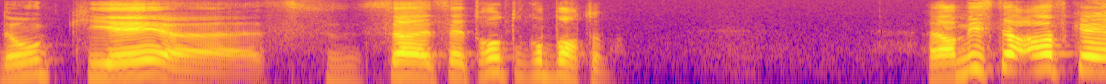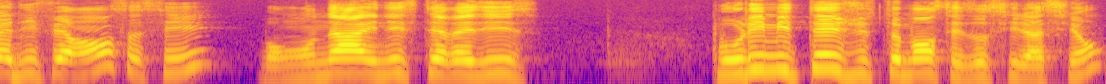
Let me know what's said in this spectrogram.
donc qui est euh, cet autre comportement. Alors Mr. Off, quelle est la différence aussi? Bon, on a une hystérésis pour limiter justement ces oscillations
